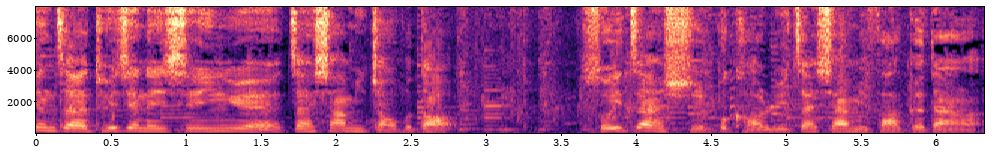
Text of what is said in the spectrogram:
现在推荐的一些音乐在虾米找不到，所以暂时不考虑在虾米发歌单了。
